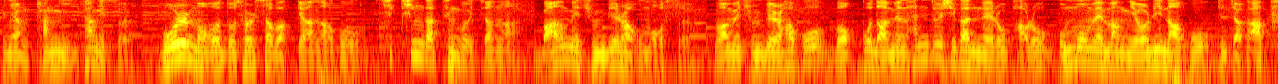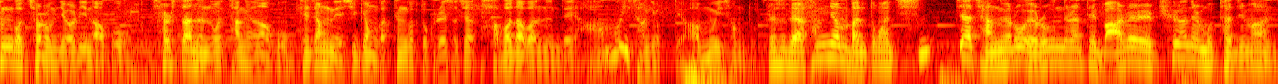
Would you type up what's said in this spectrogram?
그냥 당이 이상했어요. 뭘 먹어도 설사밖에 안 하고 치킨 같은 거 있잖아. 마음의 준비를 하고 먹었어요. 마음의 준비를 하고 먹고 나면 한두 시간 내로 바로 온몸에 막 열이 나고 진짜 그 아픈 것처럼 열이 나고 설사는 뭐 당연하고 대장 내시경 같은 것도 그래서 제가 다 받아봤는데 아무 이상이 없대요. 아무 이상도. 그래서 내가 3년 반 동안 진 짜 장으로 여러분들한테 말을 표현을 못하지만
